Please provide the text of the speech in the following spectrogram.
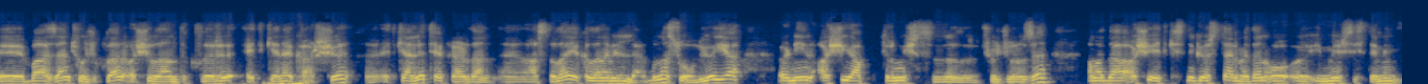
e, bazen çocuklar aşılandıkları etkene karşı e, etkenle tekrardan e, hastalığa yakalanabilirler. Bu nasıl oluyor? Ya örneğin aşı yaptırmışsınız çocuğunuza ama daha aşı etkisini göstermeden o e, immün sistemin,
